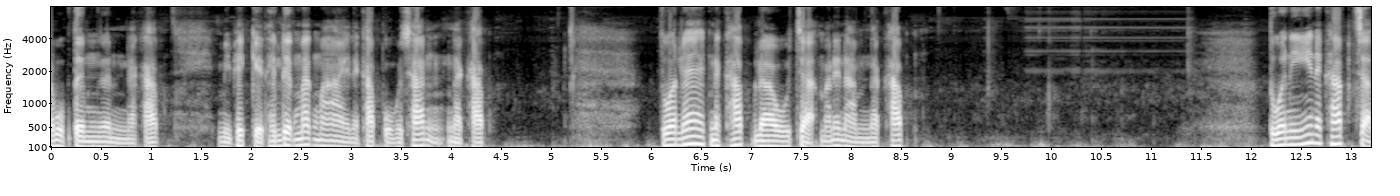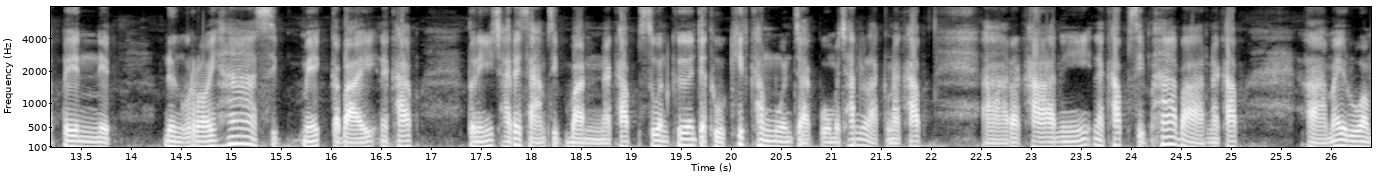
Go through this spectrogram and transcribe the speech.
ระบบเติมเงินนะครับ มีแพ็กเกจให้เลือกมากมายนะครับโปรโมชั่นนะครับ ตัวแรกนะครับเราจะมาแนะนำนะครับ ตัวนี้นะครับจะเป็นเน็ต150 เมกะไบต์นะครับ ตัวนี้ใช้ได้ 30 วันนะครับ ส่วนเกินจะถูกคิดคำนวณจากโปรโมชั่นหลักนะครับาราคานี้นะครับ 15 บาทนะครับ ไม่รวม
